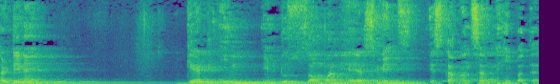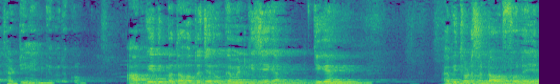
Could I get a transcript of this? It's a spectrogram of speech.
Thirty nine. Get in into someone hairs means इसका आंसर नहीं पता है थर्टी नाइन का, मेरे को। आपको यदि पता हो तो ज़रूर कमेंट कीजिएगा। ठीक है? अभी थोड़ा सा डाउटफुल है ये।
